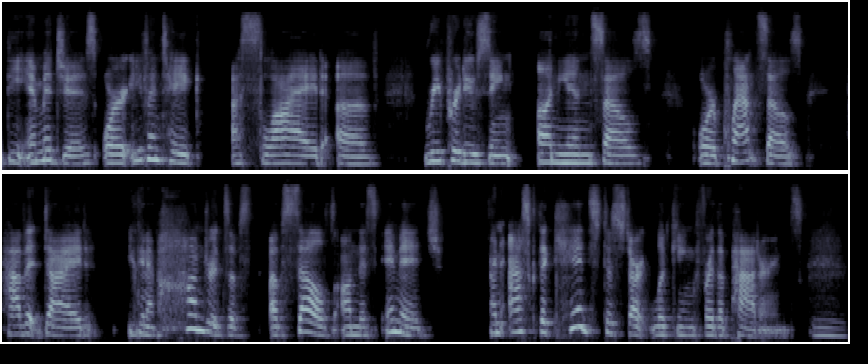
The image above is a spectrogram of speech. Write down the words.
the images or even take a slide of reproducing onion cells or plant cells, have it dyed. You can have hundreds of, of cells on this image and ask the kids to start looking for the patterns. Mm.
